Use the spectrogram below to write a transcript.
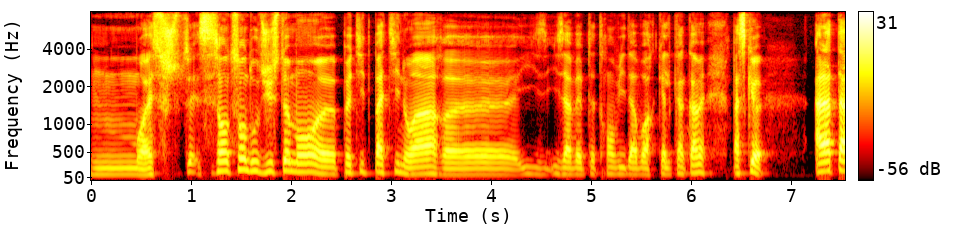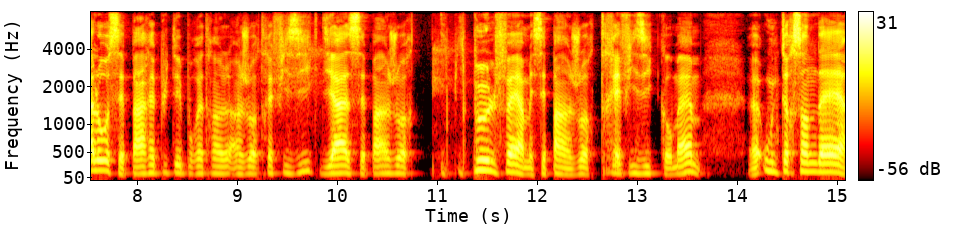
Ouais, c'est sans, sans doute justement euh, petite patinoire. euh, ils, ils avaient peut-être envie d'avoir quelqu'un quand même. Parce que Alatalo, c'est pas réputé pour être un, un joueur très physique. Diaz, c'est pas un joueur. Il, il peut le faire, mais c'est pas un joueur très physique quand même. Euh, Hunter Sander,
